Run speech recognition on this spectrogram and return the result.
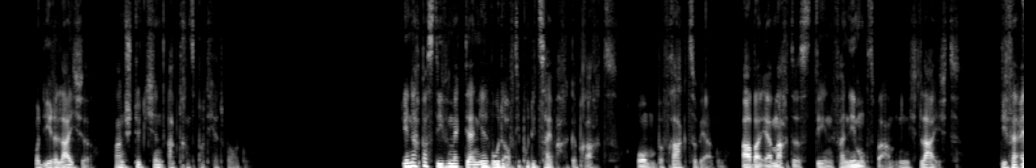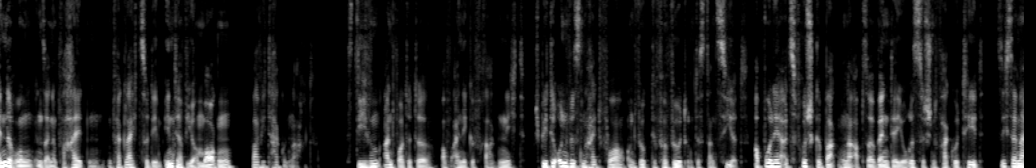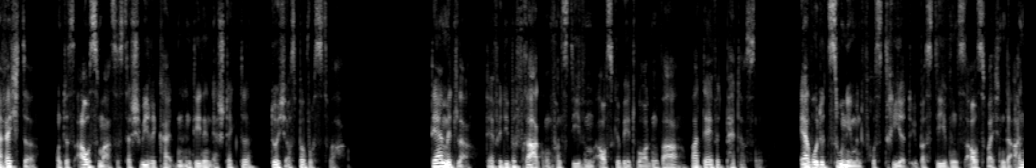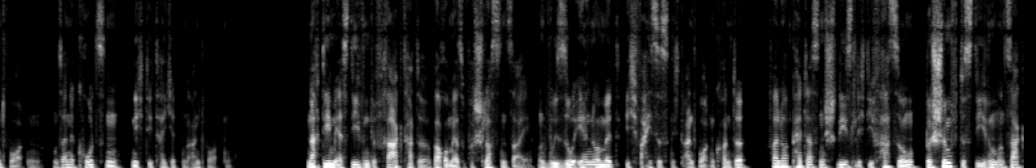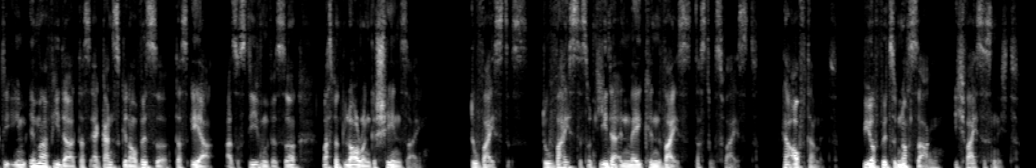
Und ihre Leiche war ein Stückchen abtransportiert worden. Ihr Nachbar Stephen McDaniel wurde auf die Polizeiwache gebracht, um befragt zu werden. Aber er machte es den Vernehmungsbeamten nicht leicht. Die Veränderung in seinem Verhalten im Vergleich zu dem Interview am Morgen war wie Tag und Nacht. Steven antwortete auf einige Fragen nicht, spielte Unwissenheit vor und wirkte verwirrt und distanziert, obwohl er als frisch gebackener Absolvent der juristischen Fakultät sich seiner Rechte und des Ausmaßes der Schwierigkeiten, in denen er steckte, durchaus bewusst war. Der Ermittler, der für die Befragung von Steven ausgewählt worden war, war David Patterson. Er wurde zunehmend frustriert über Stevens ausweichende Antworten und seine kurzen, nicht detaillierten Antworten. Nachdem er Steven gefragt hatte, warum er so verschlossen sei und wieso er nur mit Ich weiß es nicht antworten konnte, verlor Patterson schließlich die Fassung, beschimpfte Steven und sagte ihm immer wieder, dass er ganz genau wisse, dass er, also Steven wisse, was mit Lauren geschehen sei. Du weißt es. Du weißt es und jeder in Macon weiß, dass du es weißt. Hör auf damit. Wie oft willst du noch sagen, ich weiß es nicht?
